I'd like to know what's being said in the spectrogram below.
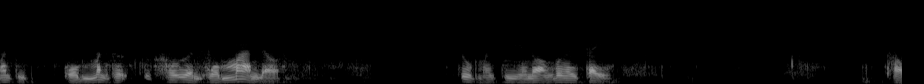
มันติด อมมันเขาเขาเอื่นอมม่านแล้วซุ่มให้พี่ให้น้องเบิ่งไอ้ไก่เขา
